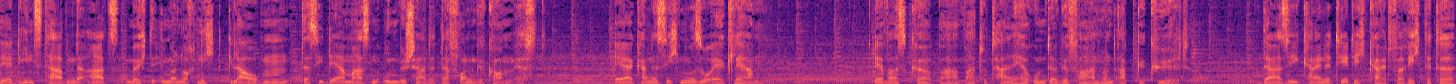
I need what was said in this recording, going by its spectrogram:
Der diensthabende Arzt möchte immer noch nicht glauben, dass sie dermaßen unbeschadet davongekommen ist. Er kann es sich nur so erklären. Evas Körper war total heruntergefahren und abgekühlt. Da sie keine Tätigkeit verrichtete,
